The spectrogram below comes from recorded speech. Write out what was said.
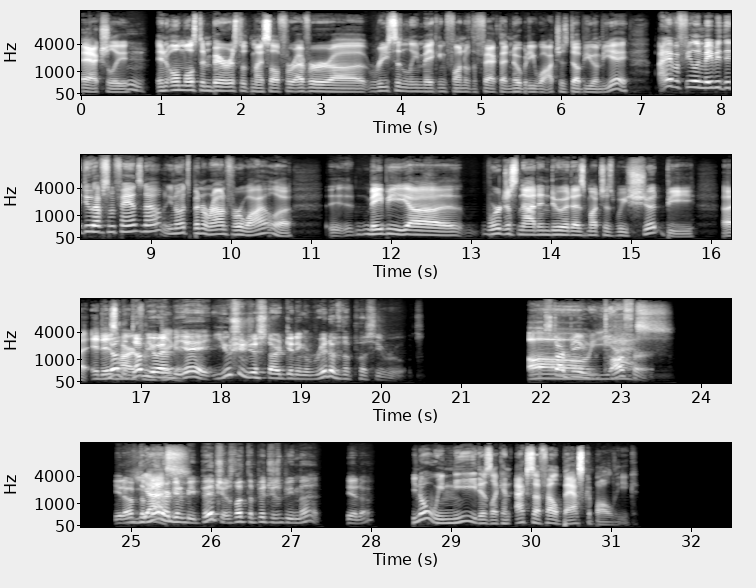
actually, Mm. and almost embarrassed with myself for ever uh, recently making fun of the fact that nobody watches WNBA. I have a feeling maybe they do have some fans now. You know, it's been around for a while. Uh, eh, maybe uh, we're just not into it as much as we should be. Uh, it You is know, hard. the for me to dig it. WNBA, you should just start getting rid of the pussy rules. Oh, start being tougher. Yes. You know, if the men are going to be bitches, let the bitches be men. You know, You know what we need is like an XFL basketball league.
